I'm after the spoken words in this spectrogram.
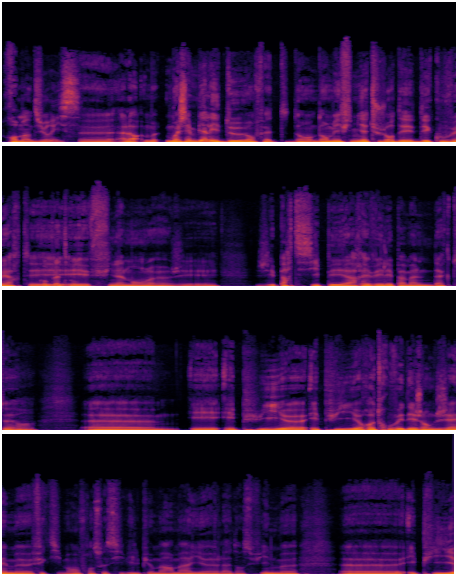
Romain Duris. Alors, moi, j'aime bien les deux, en fait. Dans, dans mes films, il y a toujours des découvertes et, et finalement, j'ai participé à révéler pas mal d'acteurs. Euh, et, et puis, euh, et puis retrouver des gens que j'aime, euh, effectivement, François Civil, Pio Marmaille, là dans ce film. Et puis,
